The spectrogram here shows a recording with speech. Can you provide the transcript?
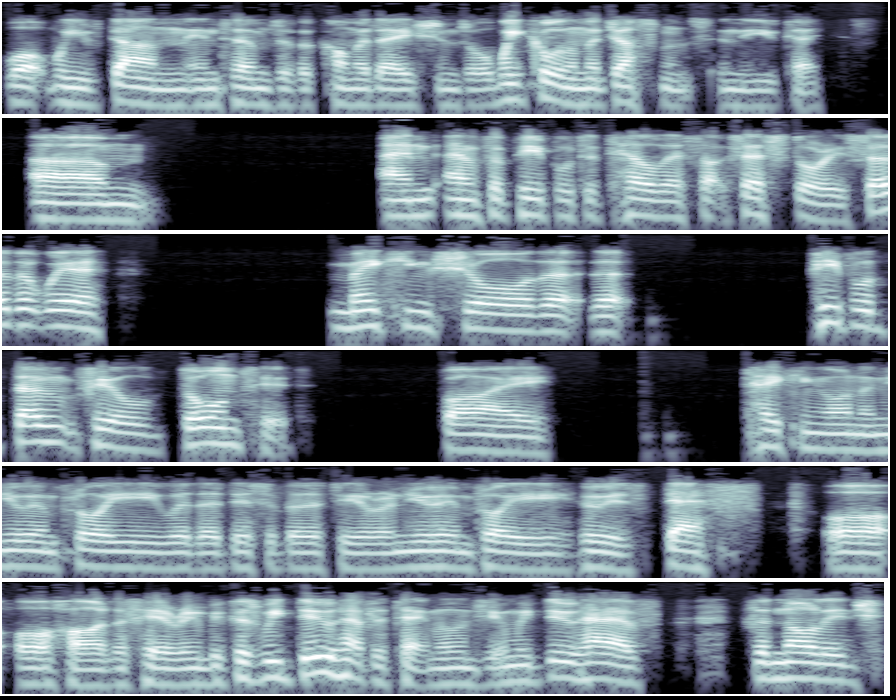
what we've done in terms of accommodations, or we call them adjustments in the UK. Um, and, and for people to tell their success stories so that we're making sure that, that people don't feel daunted by taking on a new employee with a disability or a new employee who is deaf or, or hard of hearing because we do have the technology and we do have the knowledge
